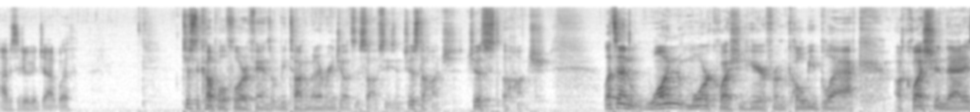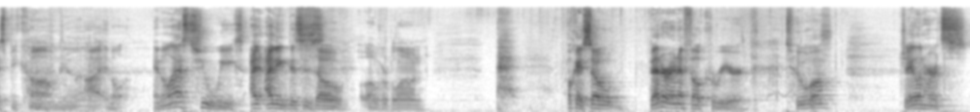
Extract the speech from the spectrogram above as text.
obviously do a good job with. Just a couple of Florida fans will be talking about Emory Jones this offseason. Just a hunch. Just a hunch. Let's end one more question here from Kobe Black. A question that has become uh, in the in the last two weeks. I, I think this is So overblown. okay. So better NFL career: Tua, Jalen Hurts,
